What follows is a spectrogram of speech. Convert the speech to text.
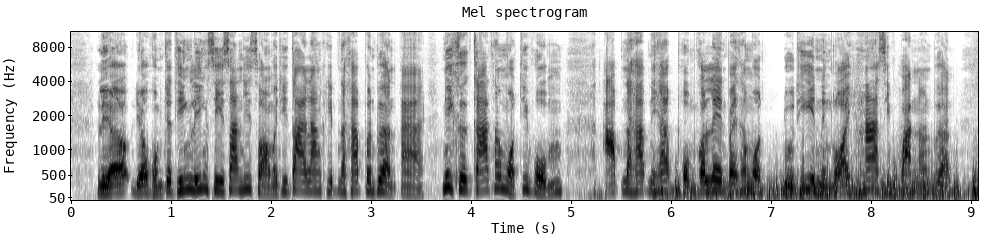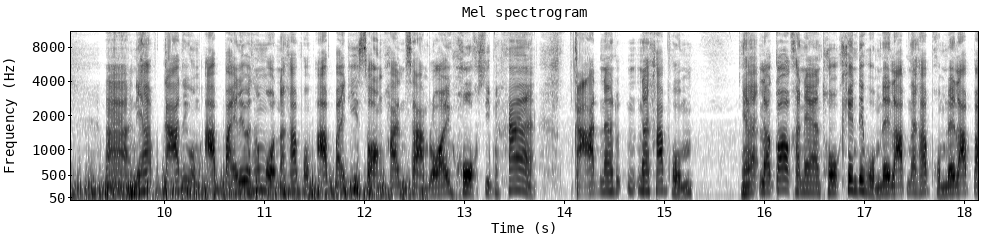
ำเดี๋ยวเดี๋ยวผมจะทิ้งลิงก์ซีซั่นที่2ไว้ที่ใต้ล่างคลิปนะครับเพื่อนๆอ่านี่คือการ์ดทั้งหมดที่ผมอัพนะครับนี่ครับผมก็เล่นไปทั้งหมดอยู่ที่ 150 วันนะเพื่อนอ่านี่ครับการ์ดที่ผมอัพไปเรื่อยทั้งหมดนะครับผมอัพไปที่ 2,365 การ์ดนะนะครับผมนะแล้วก็คะแนนโทเค็นที่ผมได้รับนะครับ ผมได้รับไป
